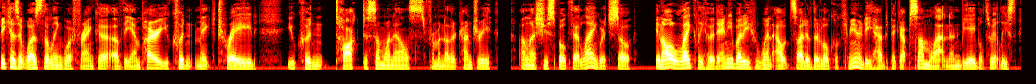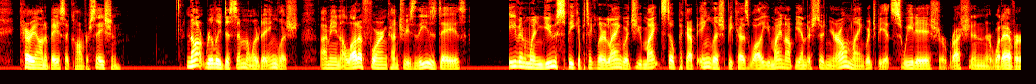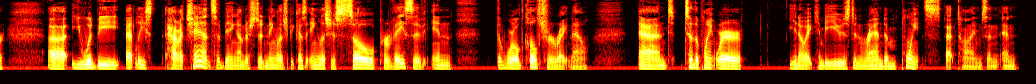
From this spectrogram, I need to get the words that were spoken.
because it was the lingua franca of the empire. You couldn't make trade you couldn't talk to someone else from another country unless you spoke that language. So, in all likelihood, anybody who went outside of their local community had to pick up some Latin and be able to at least carry on a basic conversation. Not really dissimilar to English. I mean, a lot of foreign countries these days, even when you speak a particular language, you might still pick up English because while you might not be understood in your own language, be it Swedish or Russian or whatever, uh, you would be at least have a chance of being understood in English because English is so pervasive in the world culture right now, and to the point where you know it can be used in random points at times, and and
